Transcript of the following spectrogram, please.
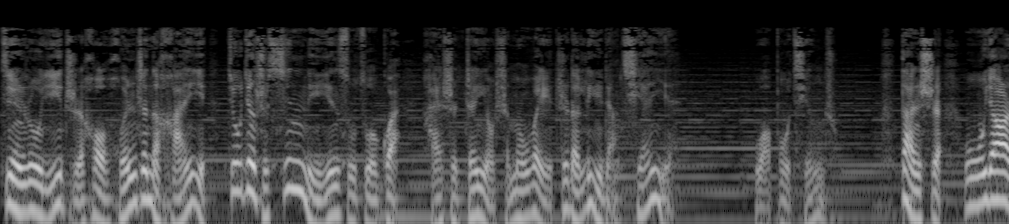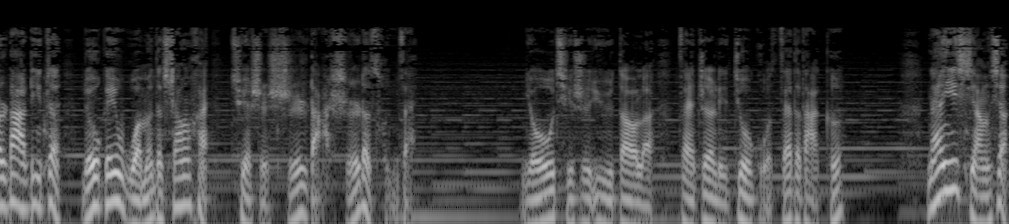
进入遗址后，浑身的寒意究竟是心理因素作怪，还是真有什么未知的力量牵引？我不清楚。但是五幺二大地震留给我们的伤害却是实打实的存在。尤其是遇到了在这里救过灾的大哥，难以想象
